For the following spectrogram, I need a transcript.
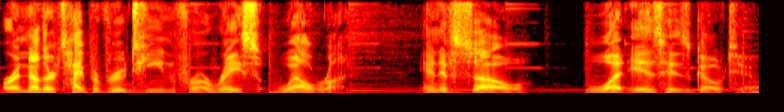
or another type of routine for a race well run? And if so, what is his go to?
